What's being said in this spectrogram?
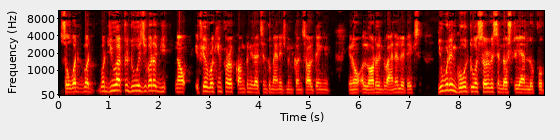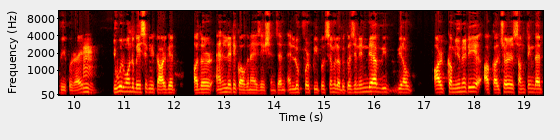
so what what what you have to do is you got to now if you're working for a company that's into management consulting you know a lot into analytics you wouldn't go to a service industry and look for people right mm. you would want to basically target other analytic organizations and, and look for people similar because in india we you know our community our culture is something that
